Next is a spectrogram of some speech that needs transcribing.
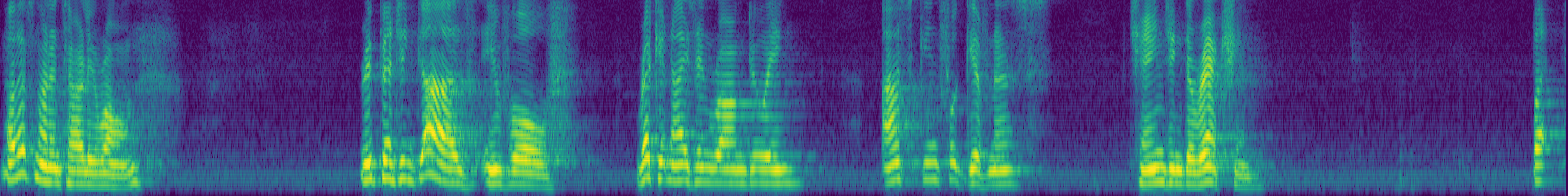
Now, that's not entirely wrong. Repenting does involve recognizing wrongdoing, asking forgiveness, changing direction. But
